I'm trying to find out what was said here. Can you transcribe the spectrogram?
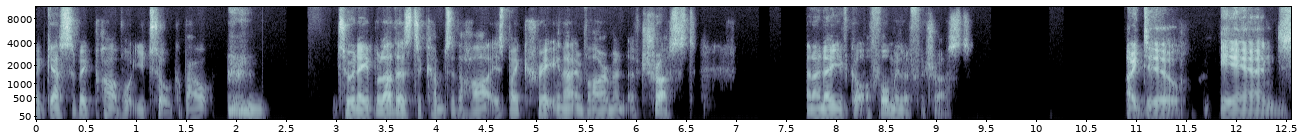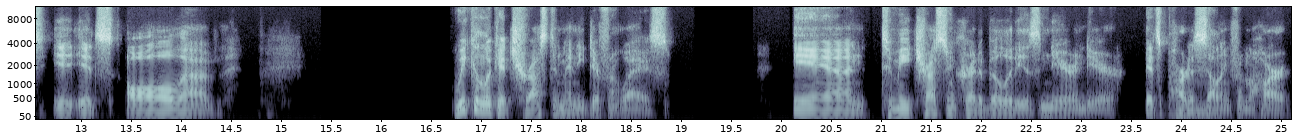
I guess a big part of what you talk about to enable others to come to the heart is by creating that environment of trust. And I know you've got a formula for trust. I do. And it's all, uh, we can look at trust in many different ways. And to me, trust and credibility is near and dear. It's part of mm-hmm. selling from the heart.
